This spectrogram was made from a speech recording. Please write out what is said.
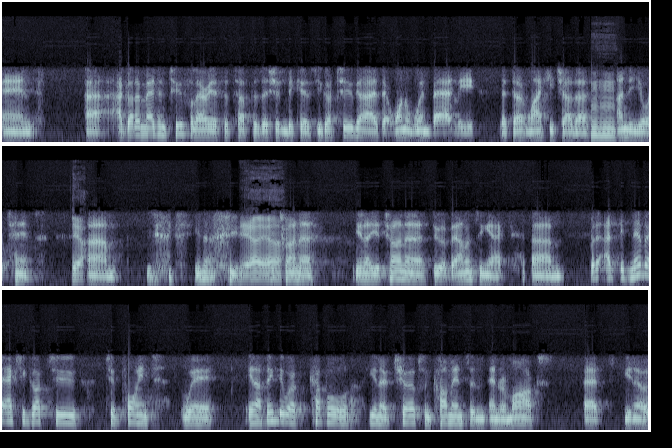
And uh, I got to imagine too, Larry, it's a tough position because you got two guys that want to win badly that don't like each other under your tent. Yeah. Um, you know, you, Yeah, yeah. you're trying to, you know, you're trying to do a balancing act. Um, but it, it never actually got to to point where, you know, I think there were a couple, you know, chirps and comments and, and remarks at, you know,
